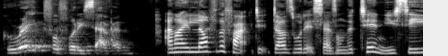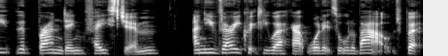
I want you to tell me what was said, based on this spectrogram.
great for 47. And I love the fact it does what it says on the tin. You see the branding FaceGym and you very quickly work out what it's all about. But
